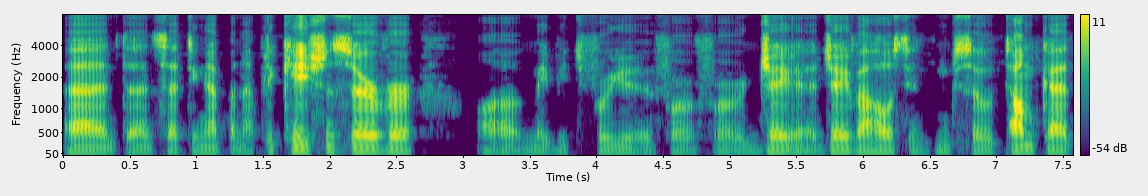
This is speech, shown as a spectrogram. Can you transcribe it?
and, and setting up an application server uh, maybe for you for for J, uh, Java hosting so Tomcat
